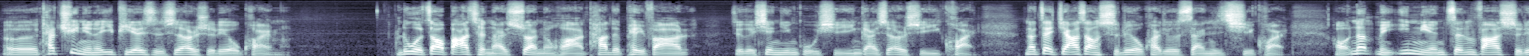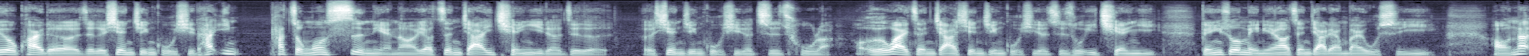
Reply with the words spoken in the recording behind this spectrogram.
呃，他去年的 EPS 是二十六块嘛，如果照八成来算的话，他的配发。这个现金股息应该是二十一块，那再加上十六块就是三十七块。好，那每一年增发十六块的这个现金股息，它一它总共四年呢，要增加一千亿的这个呃现金股息的支出了，额外增加现金股息的支出一千亿，等于说每年要增加两百五十亿。好，那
